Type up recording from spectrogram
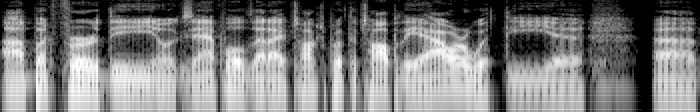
but for the you know example that I talked about at the top of the hour with the um,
